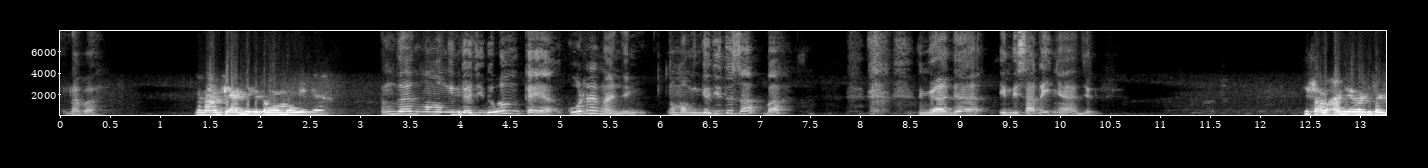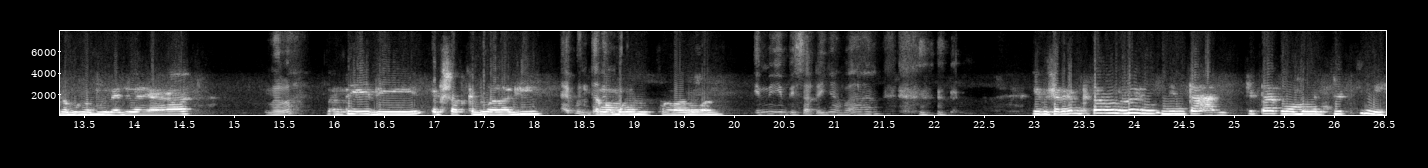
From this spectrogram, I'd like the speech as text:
kenapa nanti aja kita ngomongin ya. enggak ngomongin gaji doang kayak kurang anjing ngomongin gaji itu apa nggak ada intisarinya anjir Ini sama aja lah kita gabung-gabungin aja lah ya. kenapa Nanti di episode kedua lagi eh kita bentar ngomongin pengelolaan uang. ini intisarinya apaan Ya bisa kan kita lu yang minta kita ngomongin tweet ini.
